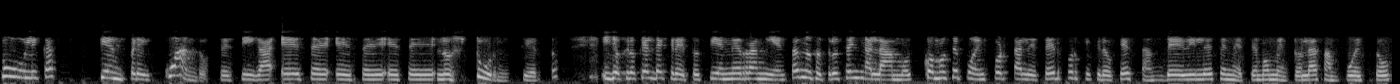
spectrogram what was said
públicas, siempre y cuando se siga ese, ese, ese, los turnos, ¿cierto? Y yo creo que el decreto tiene herramientas. Nosotros señalamos cómo se pueden fortalecer porque creo que están débiles en este momento, las han puesto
